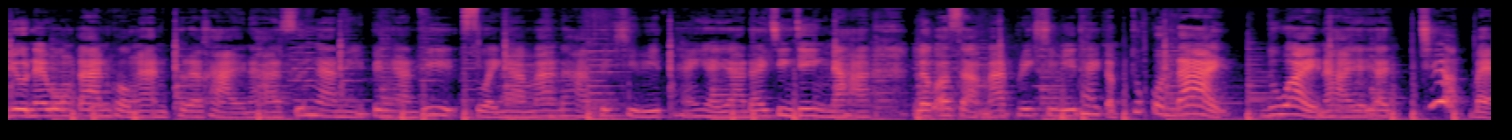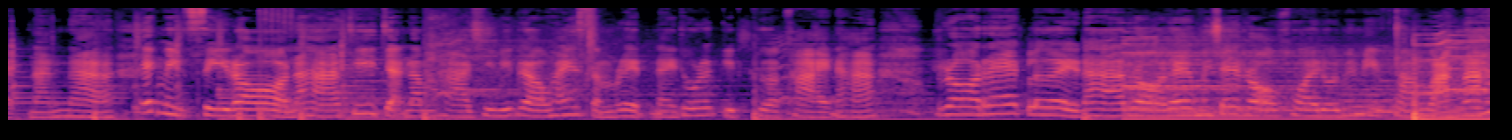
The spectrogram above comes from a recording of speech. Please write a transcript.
อยู่ในวงการของงานเครือข่ายนะคะ ซึ่งงานนี้เป็นงานที่สวยงามมากนะคะพลิกชีวิตให้ยายาได้จริง ๆนะคะ แล้วก็สามารถพลิกชีวิตให้กับทุกคนได้ด้วยนะคะยายาเชื่อแบบนั้นนะเทคนิค4รอนะคะที่จะนำพาชีวิตเราให้สำเร็จในธุรกิจเครือข่ายนะคะ รอแรกเลยนะคะ รอแรกไม่ใช่รอคอยโดยไม่มีความหวังนะค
